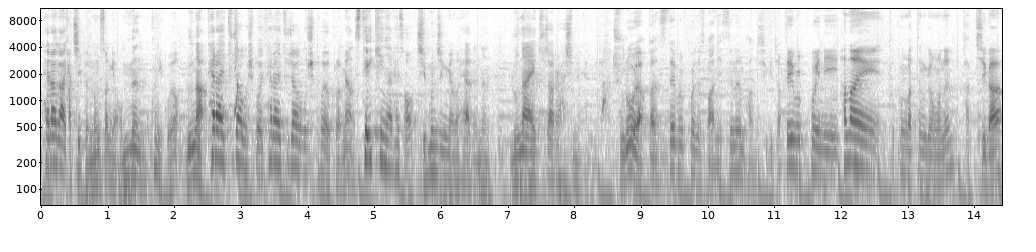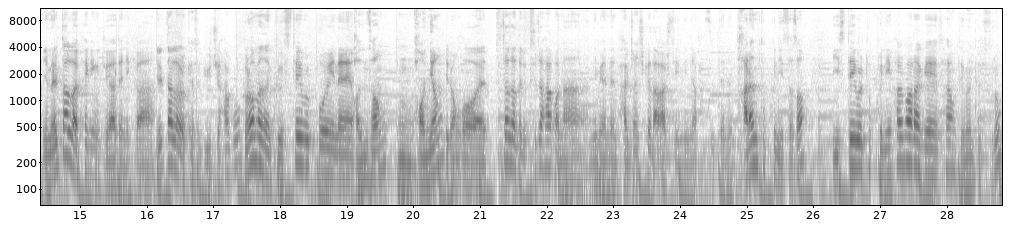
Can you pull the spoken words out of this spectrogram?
테라가 가치 변동성이 없는 coin이고요. 루나 테라에 투자하고 싶어요. 테라에 투자하고 싶어요. 그러면 staking을 해서 지분 증명을 해야 되는 루나에 투자를 하시면 됩니다. 주로 약간 stable coin에서 많이 쓰는 방식이죠. stable coin이 하나의 토큰 같은 경우는 가치가 왜냐면 1달러에 pegging이 돼야 되니까 1달러를 계속 유지하고 그러면은 그 stable coin의 번성, 음. 번영 이런 거에 투자자들이 투자하거나 아니면은 발전시켜 나갈 수 있느냐 봤을 때는 다른 토큰이 있어서 이 stable 토큰이 활발하게 사용되면 될수록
